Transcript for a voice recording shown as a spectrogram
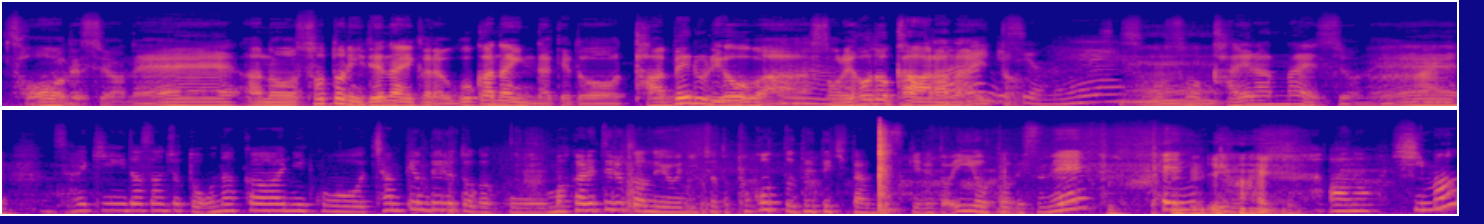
そうですよね。あの外に出ないから動かないんだけど食べる量はそれほど変わらないと、変わらないんですよね。そうそう変えらんないですよね、はい。最近飯田さんちょっとお腹にこうチャンピオンベルトがこう巻かれてるかのようにちょっとポコッと出てきたんですけれどいい音ですね。ペンっていう。はい、あの肥満か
